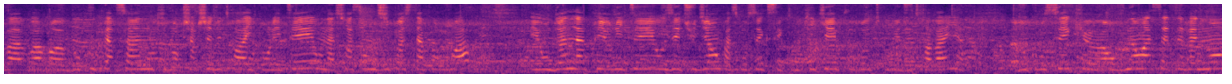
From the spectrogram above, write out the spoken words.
On va avoir euh, beaucoup de personnes qui vont rechercher du travail pour l'été. On a 70 postes à pourvoir et on donne la priorité aux étudiants parce qu'on sait que c'est compliqué pour eux de trouver du travail. Donc on sait qu'en venant à cet événement,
